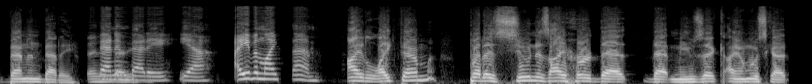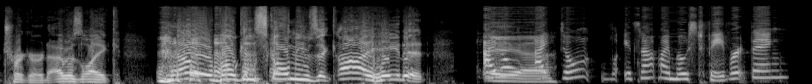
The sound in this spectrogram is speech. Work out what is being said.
ben and Betty. Ben, Ben and Betty. Yeah, I even liked them. I like them, but as soon as I heard that that music, I almost got triggered. I was like, "No, Vulcan skull music! Oh, I hate it." I don't. Yeah. I don't. It's not my most favorite thing.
